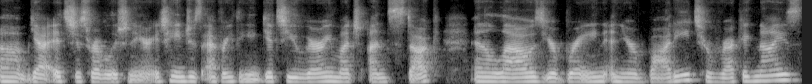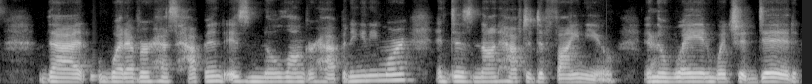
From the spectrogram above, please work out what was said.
um, yeah it's just revolutionary. It changes everything. It gets you very much unstuck and allows your brain and your body to recognize that whatever has happened is no longer happening anymore it does not have to define you in yeah. the way in which it did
